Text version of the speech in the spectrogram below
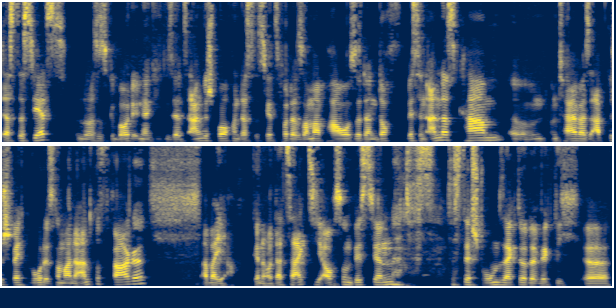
Dass das jetzt, du hast das Gebäudeenergiegesetz angesprochen, dass das jetzt vor der Sommerpause dann doch ein bisschen anders kam äh, und, und teilweise abgeschwächt wurde, ist nochmal eine andere Frage. Aber ja, genau, da zeigt sich auch so ein bisschen, dass, dass der Stromsektor da wirklich äh,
